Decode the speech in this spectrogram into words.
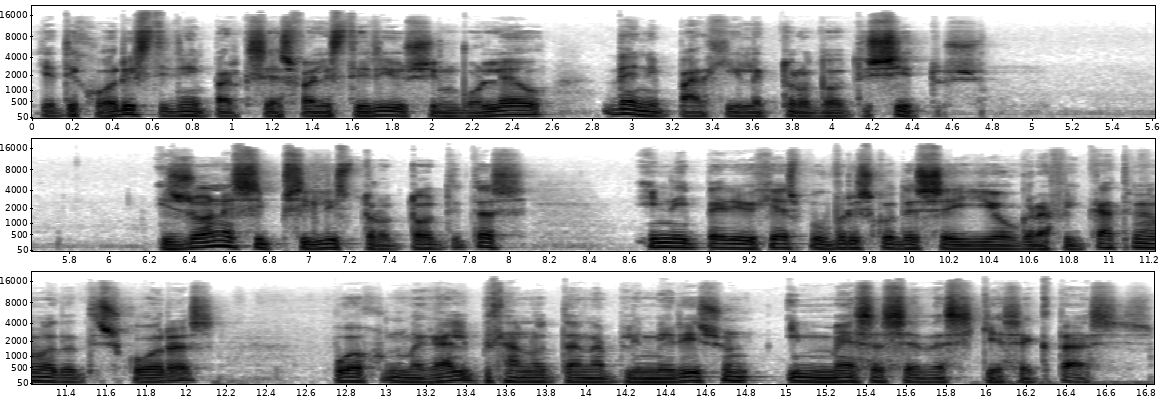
γιατί χωρίς την ύπαρξη ασφαλιστηρίου συμβολέου δεν υπάρχει ηλεκτροδότησή τους. Οι ζώνες υψηλής τροτότητας είναι οι περιοχές που βρίσκονται σε γεωγραφικά τμήματα της χώρας που έχουν μεγάλη πιθανότητα να πλημμυρίσουν ή μέσα σε δασικές εκτάσεις.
